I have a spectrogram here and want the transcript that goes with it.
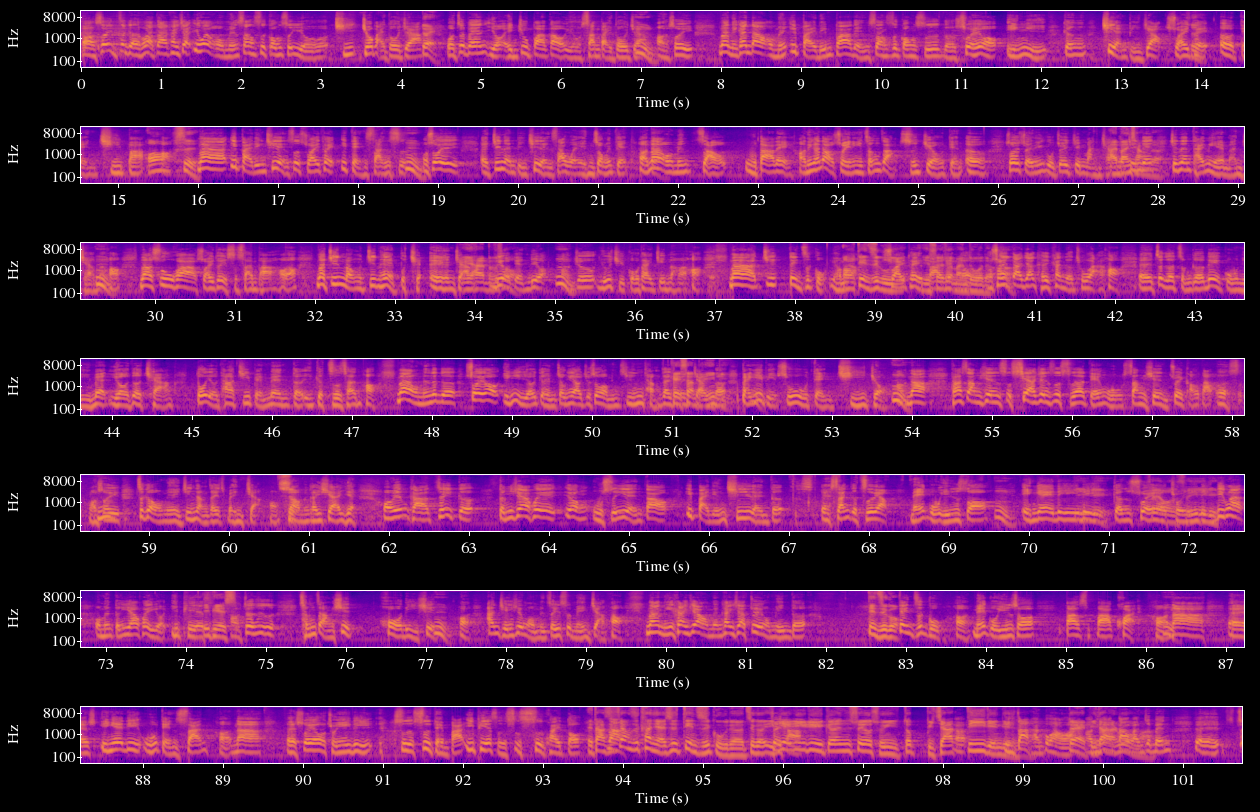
啊，所以这个的话大家看一下，因为我们上市公司有七九百多家，对，我这边有研究报告有三百多家啊，所以那你看到我们一百零八年上市公司的税后盈余跟去年比较衰。对，二点七八哦，是。那一百零七点是衰退一点三四，嗯，所以呃，今年比去年稍微严重一点。好，那我们找五大类，好，你看到水泥成长十九点二，所以水泥股最近蛮强的。今天今天台泥也蛮强的，好，那塑化衰退十三趴，好，那金融今天也不强，也很强，六点六，嗯，就尤其国泰金的话，哈，那电电子股有没有？电子股衰退也衰退蛮多的，所以大家可以看得出来，哈，呃，这个整个类股里面有的强。都有它基本面的一个支撑哈。那我们那个最后盈余有一个很重要，就是我们经常在这边讲的本益比十五点七九。嗯。那它上限是下限是十二点五，上限最高到二十。哦。所以这个我们也经常在这边讲。哦。那我们可以下一页，我们把这个等一下会用五十亿元到一百零七年的呃三个资料。每股营收、嗯，营业利率跟税后纯益率。另外，我们等一下会有 EPS，这是成长性、获利性，哦，安全性我们这一次没讲哈。那你看一下，我们看一下最有名的电子股，电子股，哈，每股营收八十八块，好，那呃营业利五点三，好，那。呃，税后纯益率是四点八，EPS 是四块多。哎，大师这样子看起来是电子股的这个营业利率跟税后纯益都比较低一点点，比大盘不好啊。对，比大盘大盘这边呃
